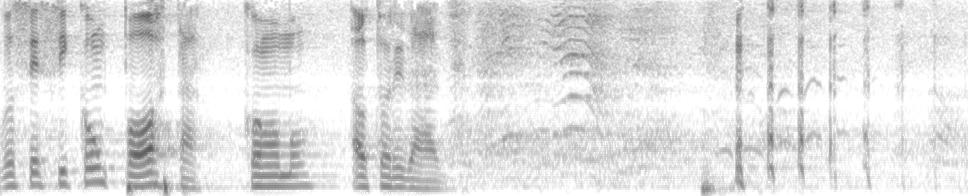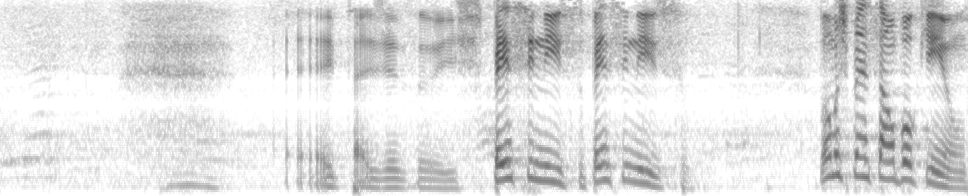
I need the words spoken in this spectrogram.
você se comporta como autoridade. Eita Jesus. Pense nisso, pense nisso. Vamos pensar um pouquinho.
